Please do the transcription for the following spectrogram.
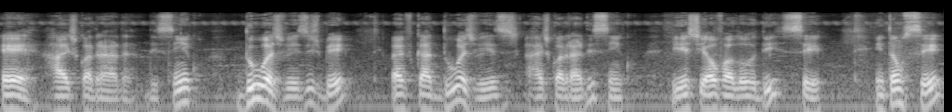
é raiz quadrada de 5, duas vezes b vai ficar duas vezes raiz quadrada de 5. E este é o valor de c. Então, c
